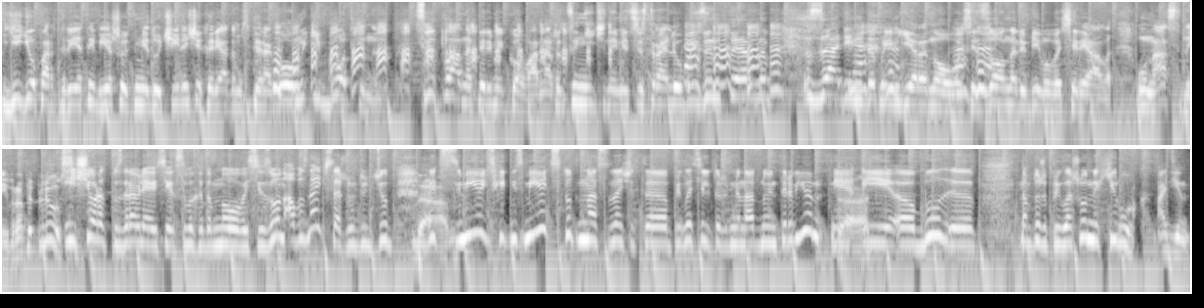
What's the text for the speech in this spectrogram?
Ее портреты вешают в медучилищах и рядом с Пироговым и Боткиным. Светлана Пермякова, она же циничная медсестра Люба из интернов, за день до премьеры нового сезона любимого сериала. У нас на Европе Плюс. Еще раз поздравляю всех с выходом нового сезона. А вы знаете, Саша, вы тут, тут, Да. хоть смеетесь, хоть не смеетесь, тут нас, значит, э, пригласили тоже меня на одно интервью, и, Так. и, э, был э, там тоже приглашенный хирург один.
